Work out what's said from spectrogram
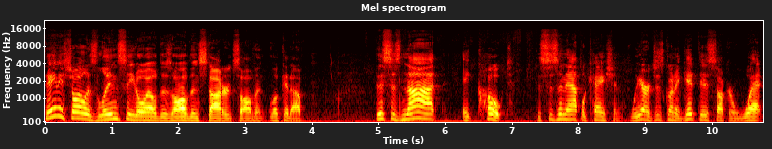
Danish oil is linseed oil dissolved in Stoddard solvent. Look it up. This is not a coat. This is an application. We are just going to get this sucker wet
